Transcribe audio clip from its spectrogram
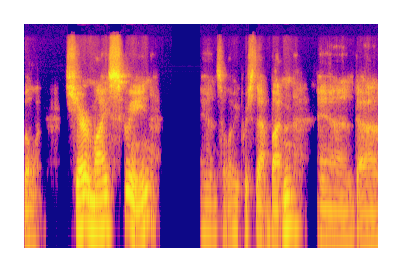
will share my screen. And so let me push that button. And uh,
